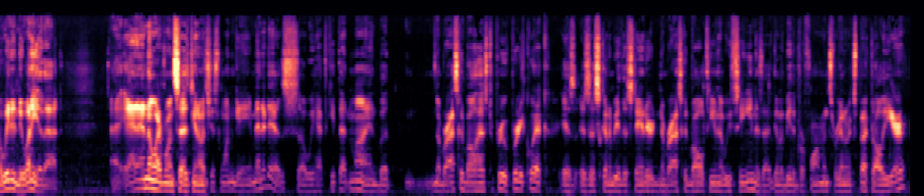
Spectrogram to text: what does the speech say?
and we didn't do any of that. And I know everyone says, you know, it's just one game, and it is, so we have to keep that in mind. But Nebrasketball has to prove pretty quick: is is this going to be the standard Nebrasketball team that we've seen? Is that going to be the performance we're going to expect all year,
